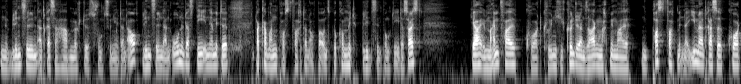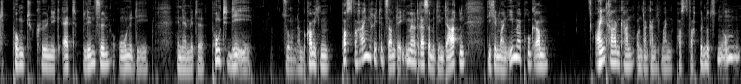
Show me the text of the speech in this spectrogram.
eine Blinzeln-Adresse haben möchte, das funktioniert dann auch. Blinzeln dann ohne das D in der Mitte. Da kann man ein Postfach dann auch bei uns bekommen mit blinzeln.de. Das heißt, ja, in meinem Fall Kurt König. Ich könnte dann sagen, macht mir mal ein Postfach mit einer E-Mail-Adresse kurt.könig.blinzeln ohne D in der Mitte.de. So, und dann bekomme ich ein Postfach eingerichtet, samt der E-Mail-Adresse mit den Daten, die ich in mein E-Mail-Programm eintragen kann. Und dann kann ich mein Postfach benutzen, um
